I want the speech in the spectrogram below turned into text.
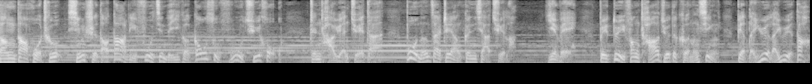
当大货车行驶到大理附近的一个高速服务区后。侦查员觉得不能再这样跟下去了，因为被对方察觉的可能性变得越来越大。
